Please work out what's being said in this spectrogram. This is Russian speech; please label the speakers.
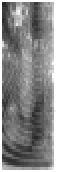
Speaker 1: мыло.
